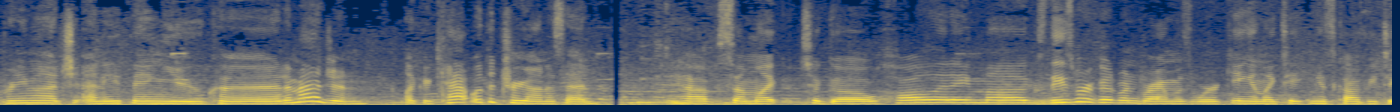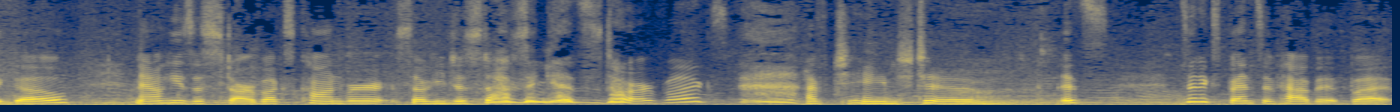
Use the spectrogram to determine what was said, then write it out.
pretty much anything you could imagine. Like a cat with a tree on his head. We have some like to-go holiday mugs. These were good when Brian was working and like taking his coffee to go. Now he's a Starbucks convert, so he just stops and gets Starbucks. I've changed him. It's it's an expensive habit, but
